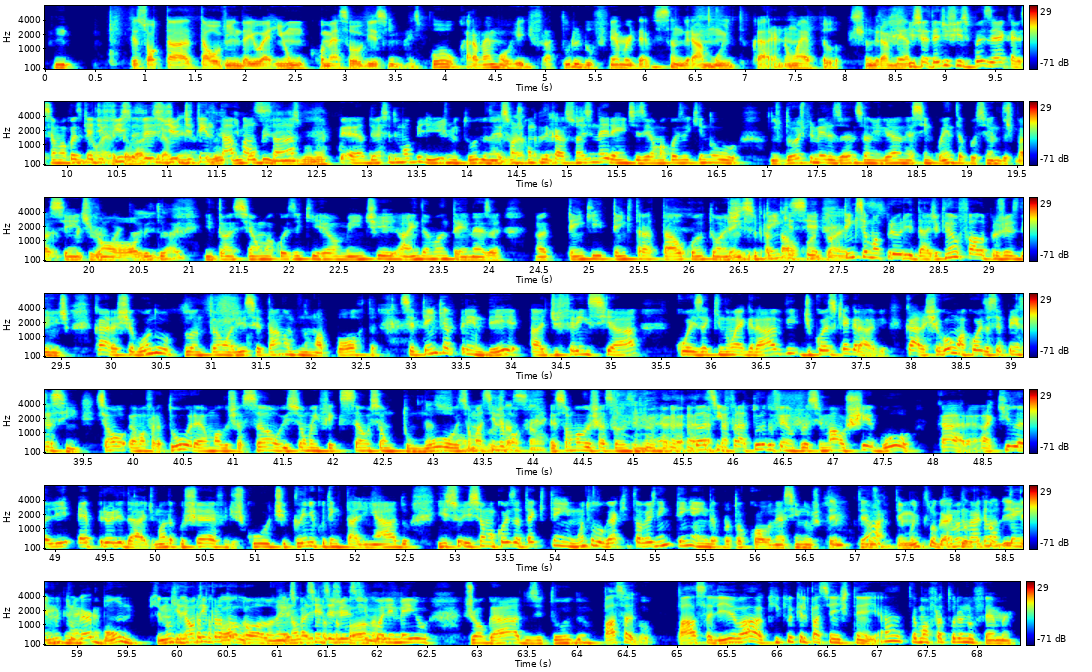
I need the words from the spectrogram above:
o pessoal que tá, tá ouvindo aí o R1 começa a ouvir assim, mas pô, o cara vai morrer de fratura do fêmur, deve sangrar muito, cara, não é pelo sangramento. Isso é até difícil, pois é, cara, isso é uma coisa que é não é difícil às vezes de, de, tentar passar. Né? É a doença de imobilismo e tudo, né? Exatamente. São as complicações inerentes e é uma coisa que no, nos dois primeiros anos, se não me engano, né, 50% dos pacientes vão a óbito. Então, assim, é uma coisa que realmente ainda mantém, né, Zé? Ah, tem que, tem que tratar o quanto antes. Tem Isso tem que, ser, tem que ser uma prioridade. É que nem eu falo para os residentes, cara, chegou no plantão ali, você está numa porta, você tem que aprender a diferenciar coisa que não é grave de coisa que é grave. Cara, chegou uma coisa, você pensa assim: isso é uma fratura, é uma luxação, isso é uma infecção, isso é um tumor, é isso é uma, uma síndrome. É só uma luxaçãozinha. Né? então, assim, fratura do fêmur proximal chegou, cara, aquilo ali é prioridade. Manda pro chefe, discute, clínico tem que estar tá alinhado. Isso, isso é uma coisa até que tem muito lugar que talvez nem tenha ainda protocolo, né? Assim, nos, tem, tem, nos, ah, tem muito lugar, tem muito lugar que não, tem, tem, tem muito né, lugar cara? bom que não, que tem, não protocolo, tem protocolo, né? Os pacientes às vezes ficam ali meio jogados e tudo. Passa, passa ali, ah, o que, que aquele paciente tem? Ah, tem uma fratura no fêmur.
